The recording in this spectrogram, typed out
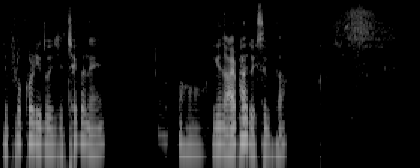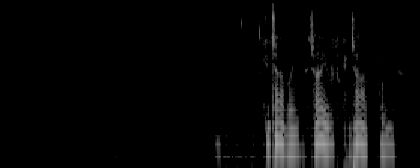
이제 브로콜리도 이제 최근에 어 이게 알파에도 있습니다. 괜찮아 보입니다. 저는 이것도 괜찮아 보입니다.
